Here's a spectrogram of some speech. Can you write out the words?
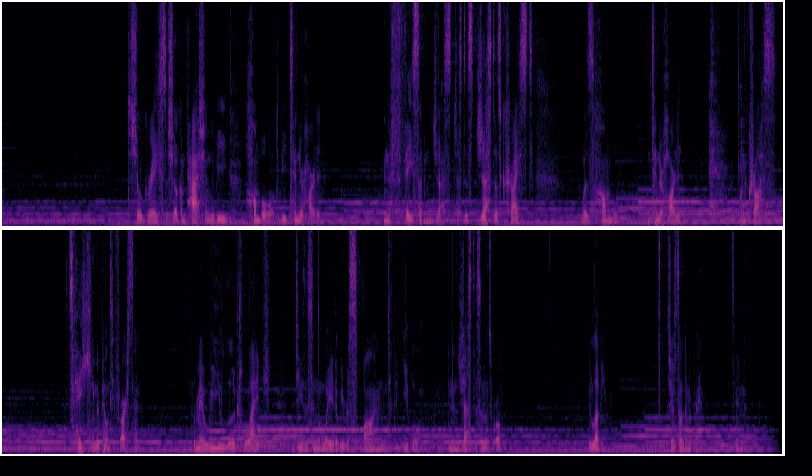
Show grace, to show compassion, to be humble, to be tenderhearted in the face of injustice, just as Christ was humble and tenderhearted on the cross, taking the penalty for our sin. Father, may we look like Jesus in the way that we respond to the evil and injustice in this world. We love you. It's your son, we pray. Amen.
